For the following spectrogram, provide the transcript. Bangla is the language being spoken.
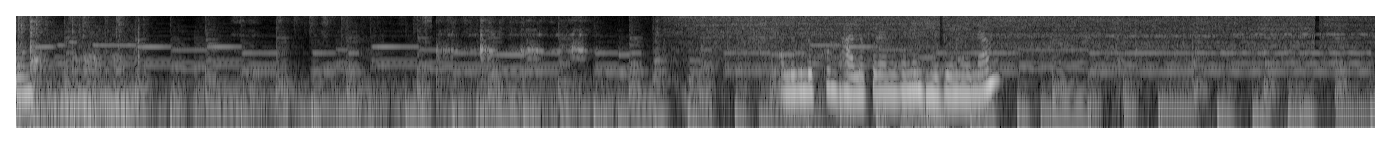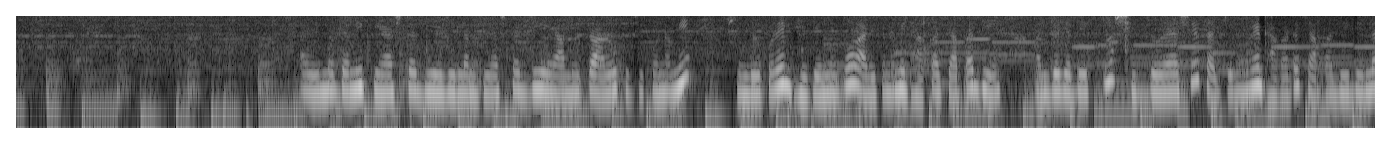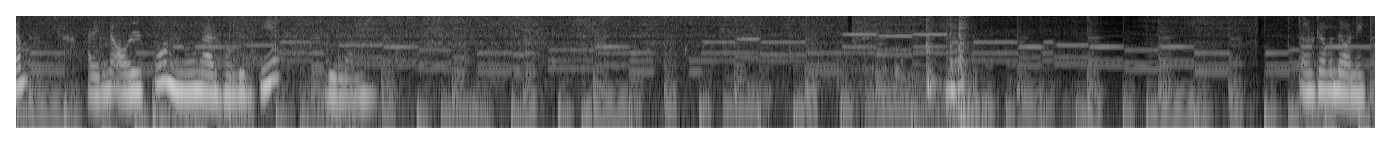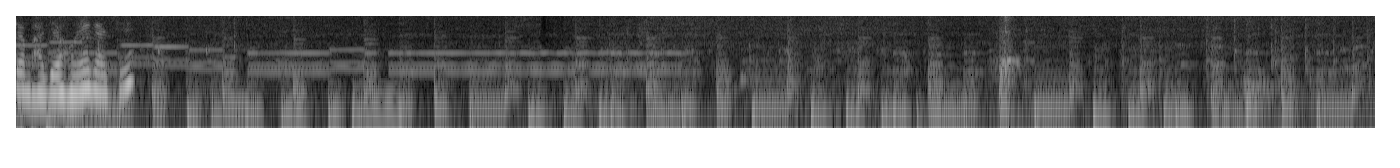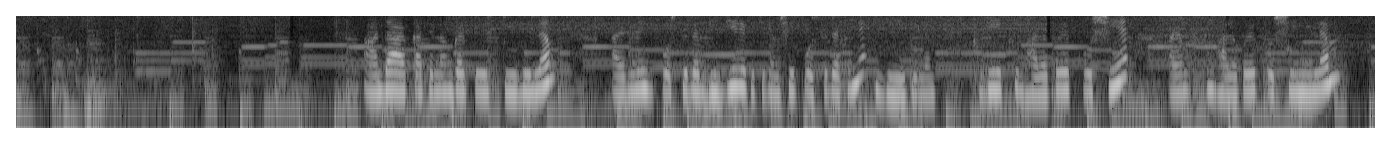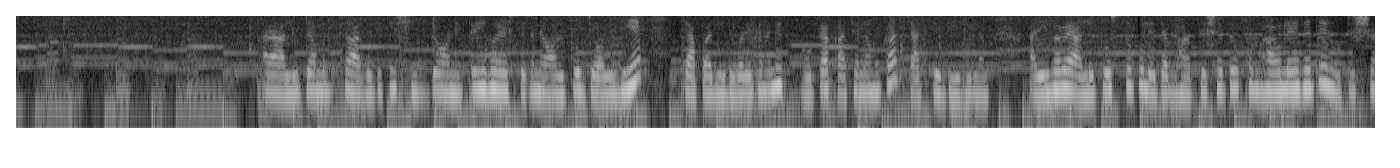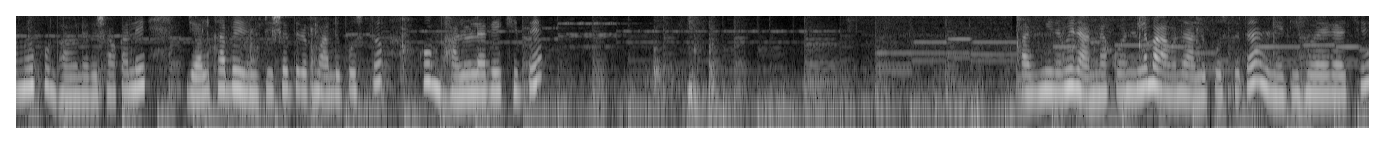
আলুগুলো খুব ভালো করে আমি এখানে ভেজে নিলাম। আর এর মধ্যে আমি পেঁয়াজটা দিয়ে দিলাম। পেঁয়াজটা দিয়ে আলুটা আরও কিছুক্ষণ আমি সুন্দর করে ভেজে নেব। আর এখানে আমি ঢাকা চাপা দিয়ে আলুটা যাতে একটু সিদ্ধ হয়ে আসে, তার জন্য আমি ঢাকাটা চাপা দিয়ে দিলাম। আর এখানে অল্প নুন আর হলুদ দিয়ে দিলাম। আলুটা আমাদের অনেকটা ভাজা হয়ে গেছে। আদা আর কাঁচা লঙ্কার পেস্ট দিয়ে দিলাম। আর এখানে পোস্তটা ভিজিয়ে রেখেছিলাম, সেই পোস্তটা এখানে দিয়ে দিলাম। দিয়ে একটু ভালো করে কষিয়ে, আর খুব ভালো করে কষিয়ে নিলাম। আর আলুটা আমাদের তো আগে থেকে সিদ্ধ অনেকটাই হয়ে এসছে, এখানে অল্প জল দিয়ে চাপা দিয়ে দেবো। আর এখানে আমি গোটা কাঁচা লঙ্কা চারটে দিয়ে দিলাম। আর এইভাবে আলু পোস্ত করলে এটা ভাতের সাথেও খুব ভালো লাগে খেতে রুটির সঙ্গেও খুব ভালো লাগে। সকালে জল খাবে, রুটির সাথে এরকম আলু পোস্ত খুব ভালো লাগে খেতে। পাঁচ মিনিট আমি রান্না করে নিলাম আর আমাদের আলু পোস্তটা রেডি হয়ে গেছে।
